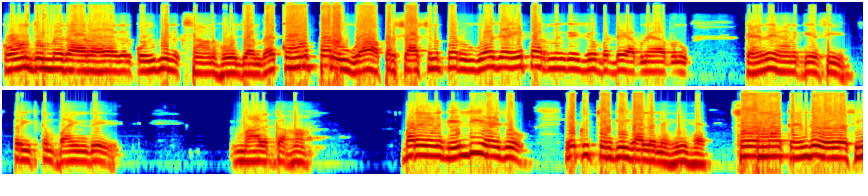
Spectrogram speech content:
ਕੌਣ ਜ਼ਿੰਮੇਦਾਰ ਹੈ? ਅਗਰ ਕੋਈ ਵੀ ਨੁਕਸਾਨ ਹੋ ਜਾਂਦਾ ਹੈ, ਕੌਣ ਭਰੂਗਾ? ਪ੍ਰਸ਼ਾਸਨ ਭਰੂਗਾ ਜਾਂ ਇਹ ਭਰਨਗੇ ਜੋ ਵੱਡੇ ਆਪਣੇ ਆਪ ਨੂੰ ਕਹਿੰਦੇ ਹਨ ਕਿ ਅਸੀਂ ਪ੍ਰੀਤ ਕੰਪਾਈਨ ਦੇ ਮਾਲਕ ਹਾਂ। ਪਰ ਇਹ ਅਣਗਹਿਲੀ ਹੈ ਜੋ, ਇਹ ਕੋਈ ਚੰਗੀ ਗੱਲ ਨਹੀਂ ਹੈ। ਸੋ ਇਹਨਾਂ ਕਹਿੰਦੇ ਹੋਏ ਅਸੀਂ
